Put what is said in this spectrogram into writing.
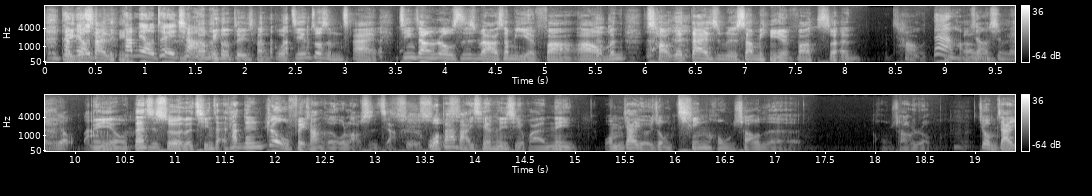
每个菜里，它没有退 场，它没有退场过。今天做什么菜？京酱肉丝是吧？上面也放啊。我们炒个蛋是不是上面也放蒜？炒蛋好像是没有吧？嗯、没有，但是所有的青菜它跟肉非常合。我老实讲，是是是，我爸爸以前很喜欢那，我们家有一种青红烧的红烧肉，就我们家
